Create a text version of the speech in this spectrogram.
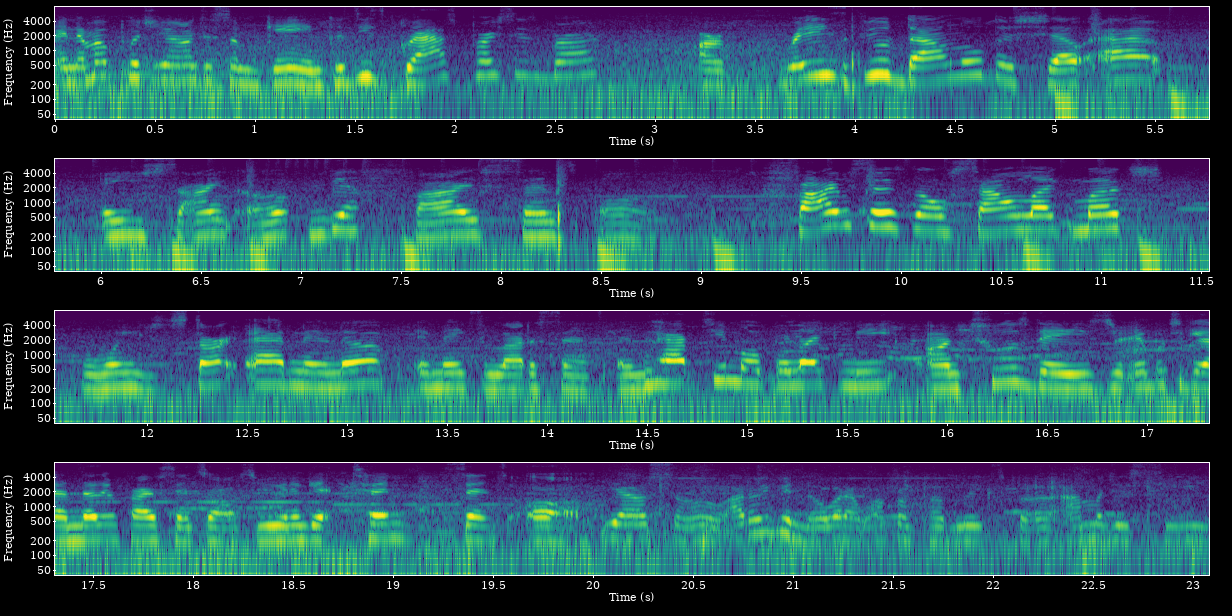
and I'm gonna put you on to some game because these grass prices, bro, are crazy. If you download the Shell app and you sign up, you get five cents off. Five cents don't sound like much, but when you start adding it up, it makes a lot of sense. And you have T-Mobile like me, on Tuesdays, you're able to get another 5 cents off. So you're gonna get 10 cents off. Yeah, so I don't even know what I want from Publix, but I'm gonna just see.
